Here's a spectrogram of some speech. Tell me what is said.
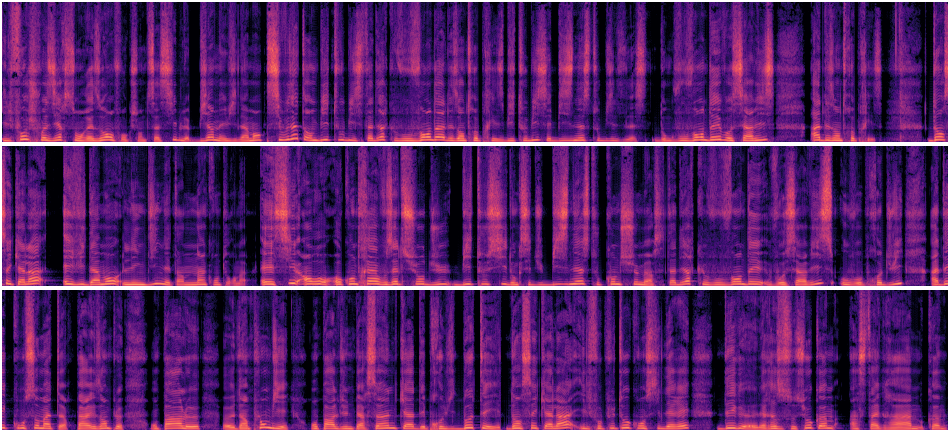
Il faut choisir son réseau en fonction de sa cible, bien évidemment. Si vous êtes en B2B, c'est-à-dire que vous vendez à des entreprises, B2B c'est business to business, donc vous vendez vos services à des entreprises. Dans ces cas-là, évidemment, LinkedIn est un incontournable. Et si au contraire vous êtes sur du B2C, donc c'est du business to consumer, c'est-à-dire que vous vendez vos services ou vos produits à des consommateurs. Par exemple, on parle euh, d'un plombier, on parle d'une personne qui a des produits de beauté. Dans ces cas-là, il faut plutôt considérer des, euh, réseaux sociaux comme Instagram, comme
